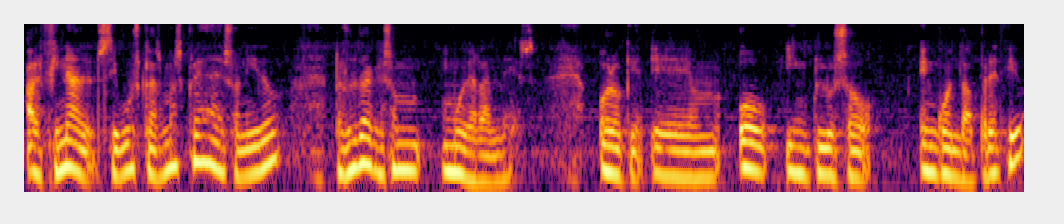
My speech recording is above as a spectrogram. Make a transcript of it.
al final, si buscas más calidad de sonido, resulta que son muy grandes. O, lo que, eh, o incluso en cuanto a precio,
